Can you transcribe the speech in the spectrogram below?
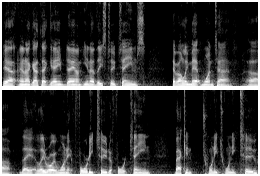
Yeah, and I got that game down. You know, these two teams, have only met one time. Uh, they Leroy won it 42 to 14 back in 2022,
